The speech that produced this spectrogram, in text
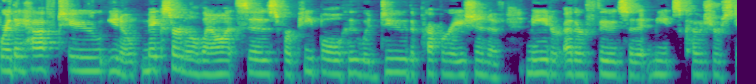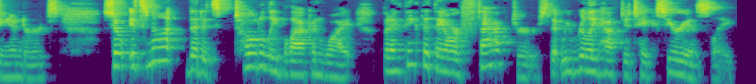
where they have to, you know, make certain allowances for people who would do the preparation of meat or other foods so that it meets kosher standards. So it's not that it's totally black and white, but I think that they are factors that we really have to take seriously.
